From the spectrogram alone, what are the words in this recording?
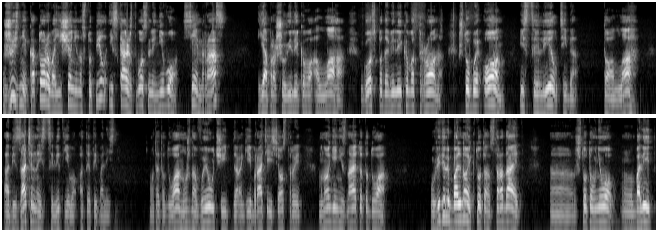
жизни которого еще не наступил, и скажет возле него семь раз, я прошу великого Аллаха, Господа великого трона, чтобы Он исцелил тебя, то Аллах обязательно исцелит его от этой болезни. Вот это дуа нужно выучить, дорогие братья и сестры. Многие не знают это дуа. Увидели больной, кто-то страдает, э, что-то у него э, болит,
